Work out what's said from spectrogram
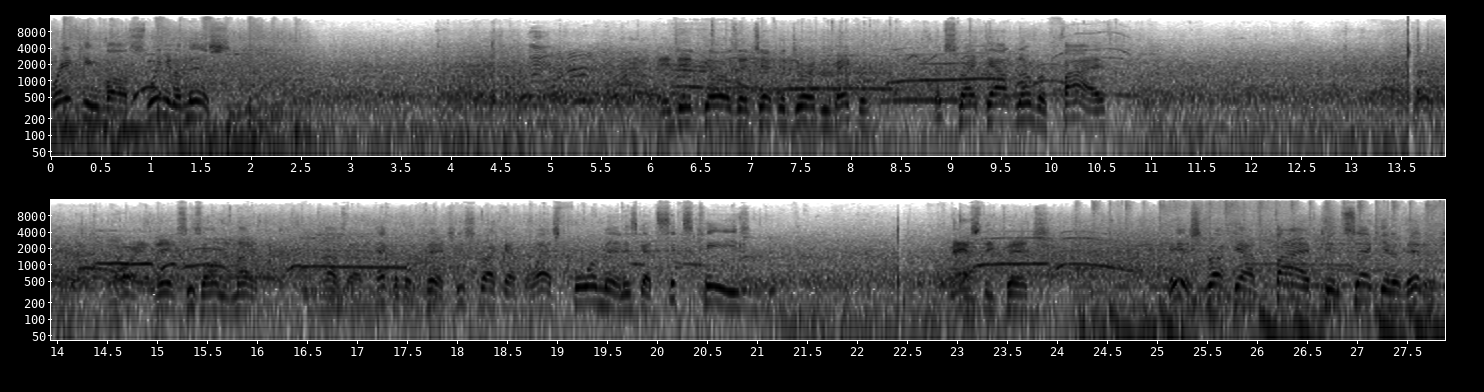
breaking ball. Swing and a miss. He did go as they check with Jordan Baker. That's strikeout number five. Boy, Elias, he's on tonight. That was a heck of a pitch. He struck out the last four men. He's got six Ks. Nasty pitch. He has struck out five consecutive hitters.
